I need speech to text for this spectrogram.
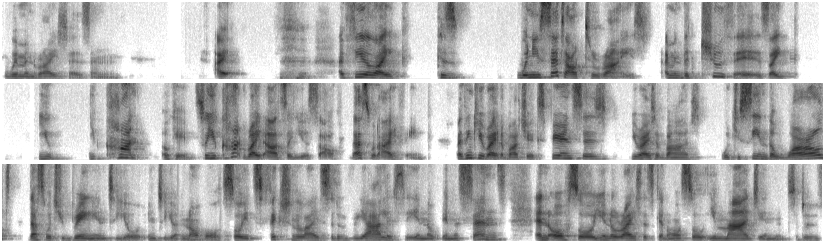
women writers and I I feel like because when you set out to write, I mean the truth is like you you can't okay, so you can't write outside yourself. That's what I think. I think you write about your experiences, you write about what you see in the world that's what you bring into your into your novel. So it's fictionalized sort of reality in a, in a sense. And also you know writers can also imagine sort of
